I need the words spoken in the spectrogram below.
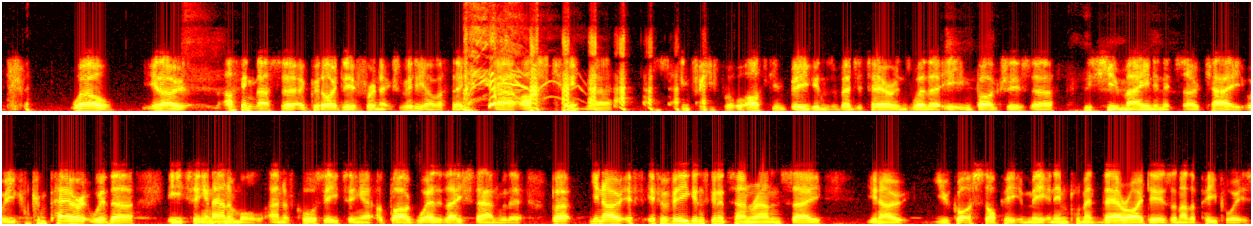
well, you know, I think that's a, a, good idea for a next video. I think uh, asking uh, asking people, asking vegans and vegetarians whether eating bugs is uh, is humane and it's okay, or you can compare it with uh, eating an animal and of course eating a, a bug. Where do they stand with it? But you know, if if a vegan's going to turn around and say, you know, you've got to stop eating meat and implement their ideas on other people. It's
